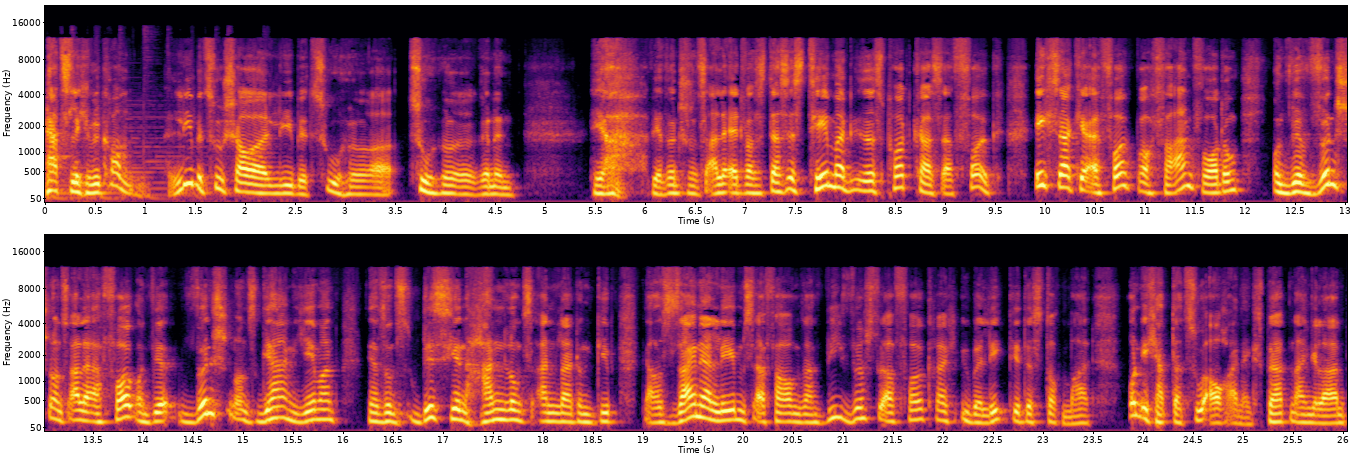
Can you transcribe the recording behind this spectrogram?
Herzlich willkommen, liebe Zuschauer, liebe Zuhörer, Zuhörerinnen. Ja, wir wünschen uns alle etwas. Das ist Thema dieses Podcasts, Erfolg. Ich sage ja, Erfolg braucht Verantwortung und wir wünschen uns alle Erfolg und wir wünschen uns gern jemand, der uns ein bisschen Handlungsanleitung gibt, der aus seiner Lebenserfahrung sagt, wie wirst du erfolgreich? Überleg dir das doch mal. Und ich habe dazu auch einen Experten eingeladen,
